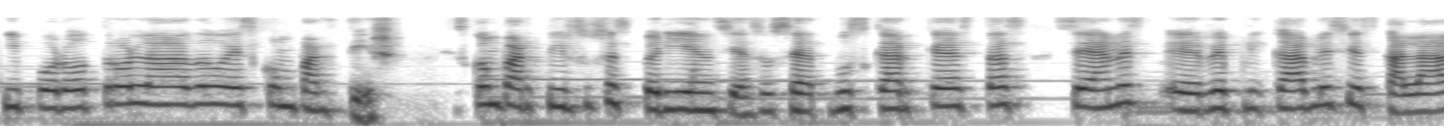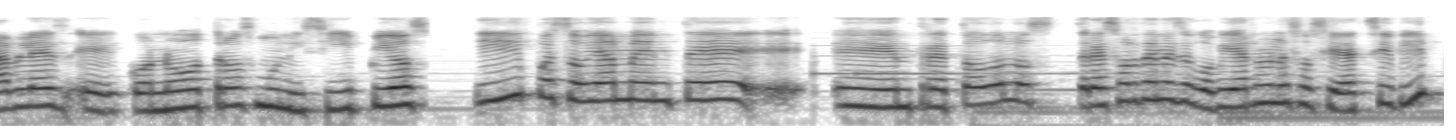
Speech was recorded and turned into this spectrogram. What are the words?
y por otro lado, es compartir. Es compartir sus experiencias, o sea, buscar que estas sean eh, replicables y escalables eh, con otros municipios. Y pues obviamente entre todos los tres órdenes de gobierno en la sociedad civil,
